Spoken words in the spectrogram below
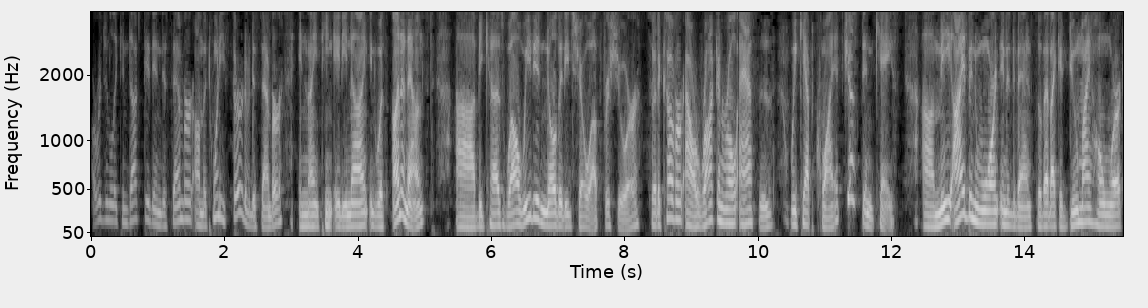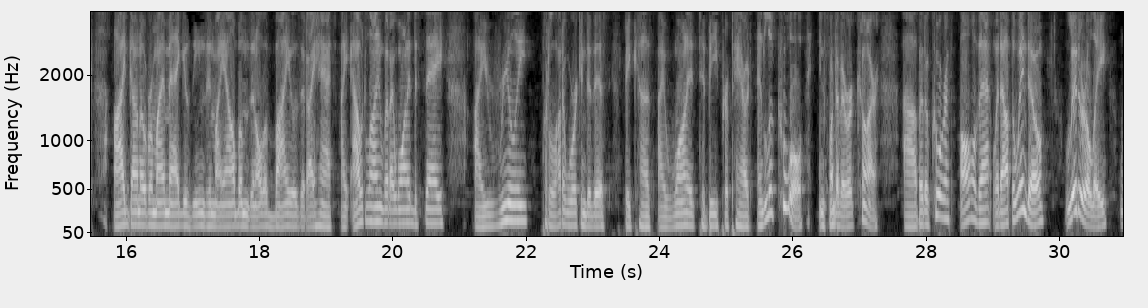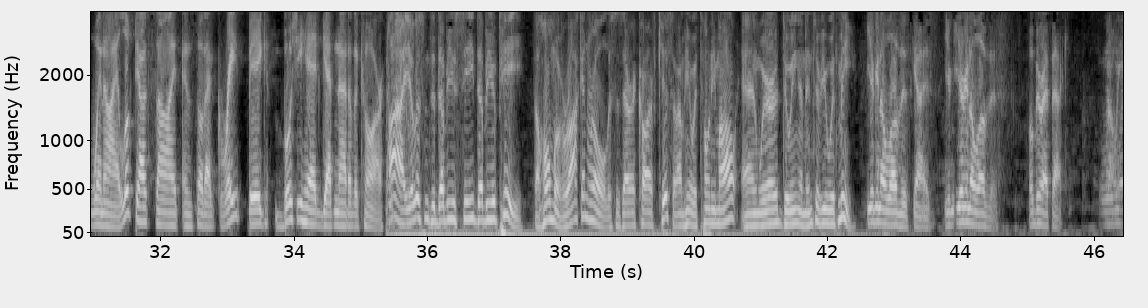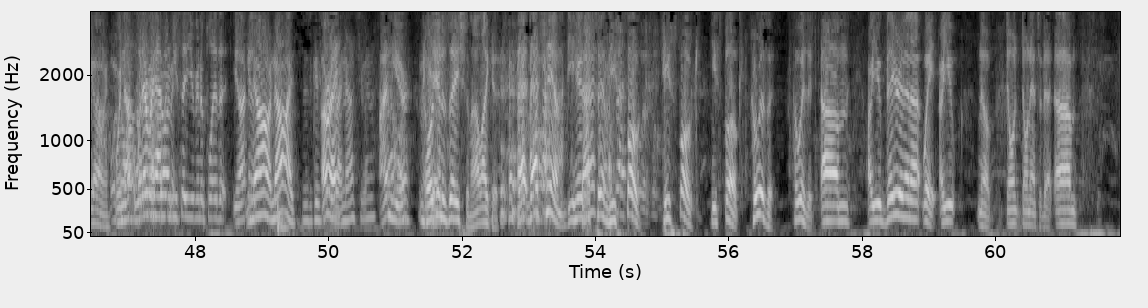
Originally conducted in December, on the 23rd of December in 1989, it was unannounced uh, because, well, we didn't know that he'd show up for sure. So to cover our rock and roll asses, we kept quiet just in case. Uh, me, I'd been warned in advance so that I could do my homework. I'd gone over my magazines and my albums and all the bios that I had. I outlined what I wanted to say. I really put a lot of work into this because I wanted to be prepared and look cool in front of Eric Carr. Uh, but of course, all that went out the window, literally, when I looked outside and saw that great big bushy head getting out of the car. Hi, you're listening to WCWP, the home of rock and roll. This is Eric Carr of Kiss, and I'm here with Tony Mall, and we're doing an interview with me. You're gonna love this, guys. You're, you're gonna love this. We'll be right back. Where are we going? We're not. Whatever happened, you said you're gonna play the. You're not gonna. No, no, it's just because All right. right now. It's even- I'm here. Organization, I like it. That, that's him. Do you hear That's that? That's him. He spoke. He spoke. He spoke. Who is it? Who is it? Um, are you bigger than a? Wait, are you? No, don't don't answer that. Um,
